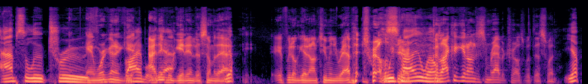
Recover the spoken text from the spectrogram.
absolute truth, And we're gonna get. Bible. I think yeah. we'll get into some of that Yep. If we don't get on too many rabbit trails. We probably will. Because I could get onto some rabbit trails with this one. Yep.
